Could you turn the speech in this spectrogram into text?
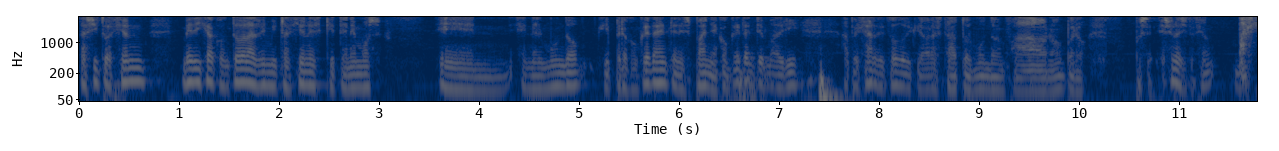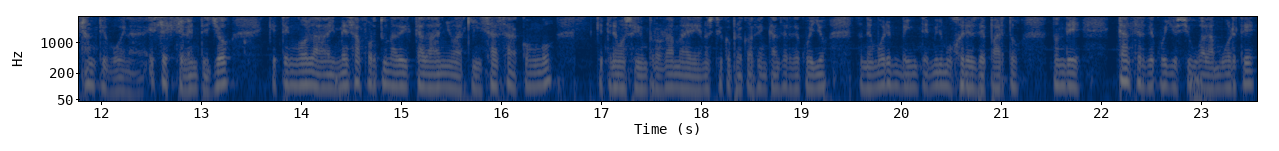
la situación médica, con todas las limitaciones que tenemos en, en, el mundo, pero concretamente en España, concretamente en Madrid, a pesar de todo y que ahora está todo el mundo enfadado, ¿no? Pero pues es una situación bastante buena, es excelente. Yo, que tengo la inmensa fortuna de ir cada año a Kinshasa, Congo, que tenemos ahí un programa de diagnóstico precoz en cáncer de cuello, donde mueren 20.000 mujeres de parto, donde cáncer de cuello es igual a muerte.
